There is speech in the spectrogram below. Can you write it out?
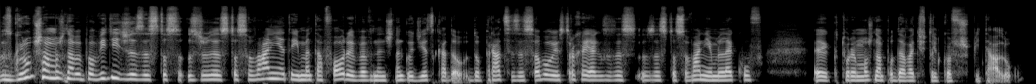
z grubsza można by powiedzieć, że, zestos że stosowanie tej metafory wewnętrznego dziecka do, do pracy ze sobą jest trochę jak ze, ze stosowaniem leków, y, które można podawać tylko w szpitalu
